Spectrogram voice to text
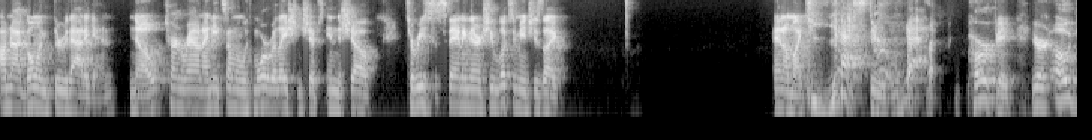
I'm not going through that again. No, turn around. I need someone with more relationships in the show." Teresa's standing there, and she looks at me and she's like. And I'm like, yes, dude, yes. Perfect. You're an OG.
